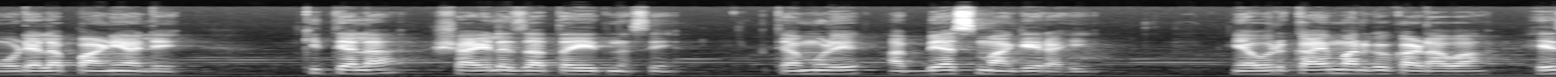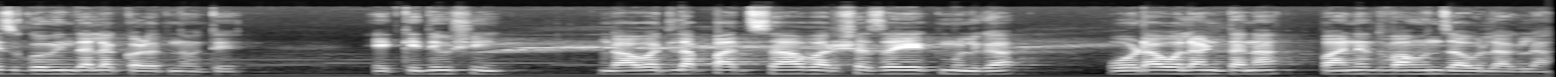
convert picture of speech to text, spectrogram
ओढ्याला पाणी आले की त्याला शाळेला जाता येत नसे. त्यामुळे अभ्यास मागे राही. यावर काय मार्ग काढावा हेच गोविंदाला कळत नव्हते. एके दिवशी गावातला पाच सहा वर्षाचा एक मुलगा ओढा ओलांडताना पाण्यात वाहून जाऊ लागला.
